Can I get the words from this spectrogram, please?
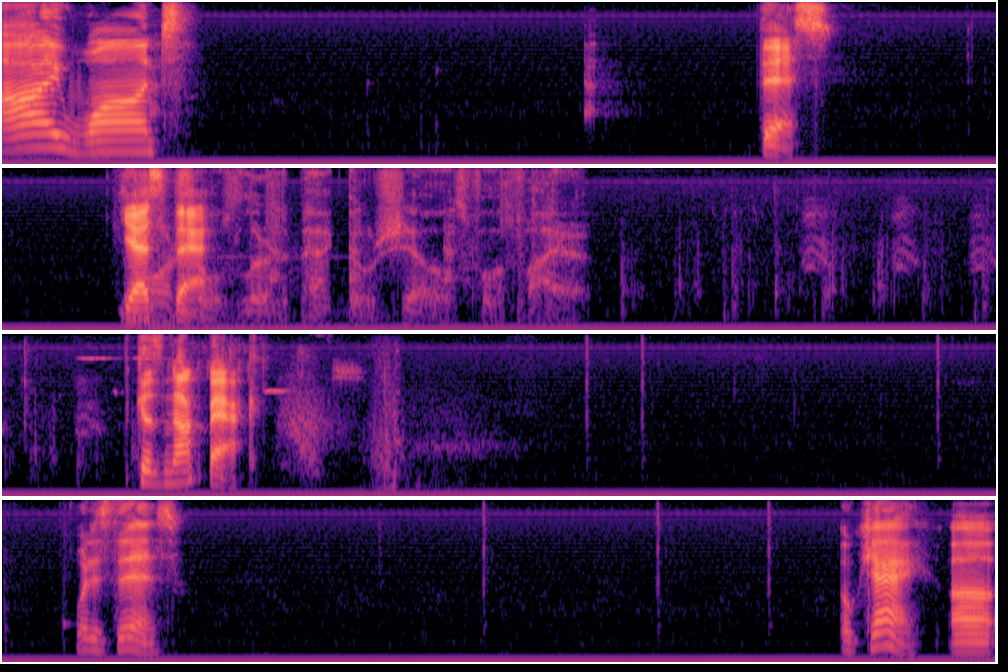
I want this. Yes, that. Learn to pack those shells full of fire. Because knockback. What is this? Okay. Uh,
